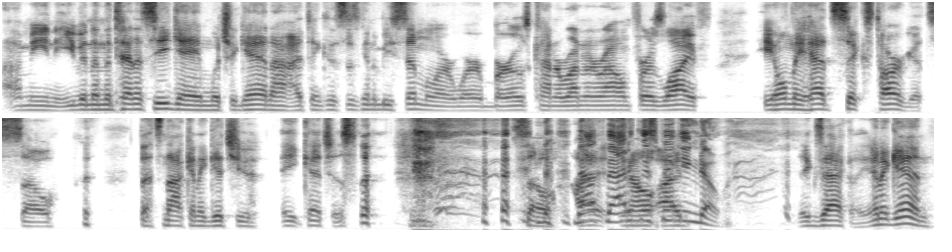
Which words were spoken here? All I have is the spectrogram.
I mean, even in the Tennessee game, which again, I think this is going to be similar, where Burrow's kind of running around for his life. He only had six targets, so that's not going to get you eight catches. so mathematically I, you know, speaking, I, no. exactly. And again,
